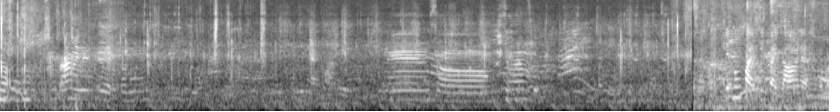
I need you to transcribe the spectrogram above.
เนาะตั้งไปเลยเออเอามือหนึ่งสองสามเป็นมึงฝ่ายกินฝ่ายเจ้าเลยยังใช่ไหม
